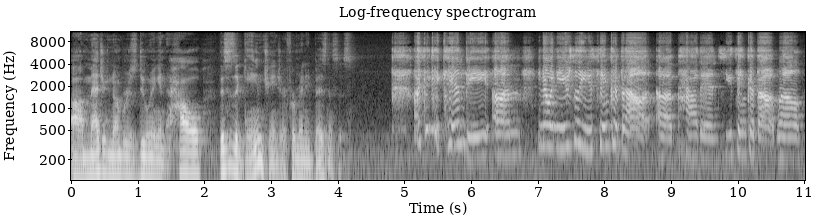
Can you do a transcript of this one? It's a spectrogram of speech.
uh, Magic Number is doing and how this is a game changer for many businesses. I think it can be. Um, you know, and usually you think about uh, patents, you think about, well,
